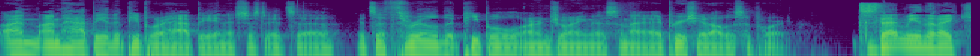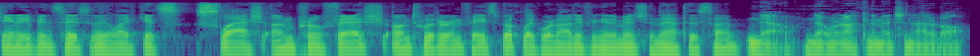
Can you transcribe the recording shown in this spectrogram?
I'm I'm happy that people are happy, and it's just it's a it's a thrill that people are enjoying this, and I appreciate all the support. Does that mean that I can't even say something like it's slash unprofesh on Twitter and Facebook? Like we're not even going to mention that this time? No, no, we're not going to mention that at all.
